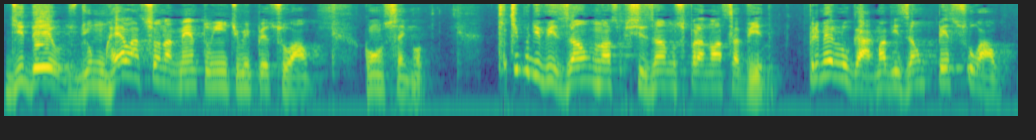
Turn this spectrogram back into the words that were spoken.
de Deus, de um relacionamento íntimo e pessoal com o Senhor. Que tipo de visão nós precisamos para a nossa vida? Em primeiro lugar, uma visão pessoal,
